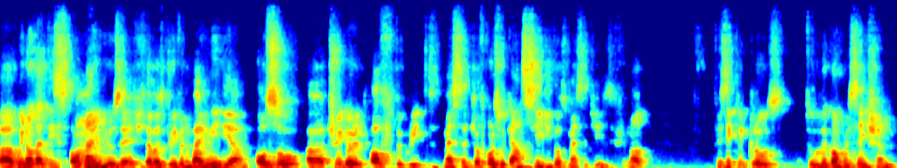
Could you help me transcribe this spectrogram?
Uh, we know that this online usage that was driven by media also uh, triggered off the grid message. Of course, we can't see those messages if you're not physically close to the conversation,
